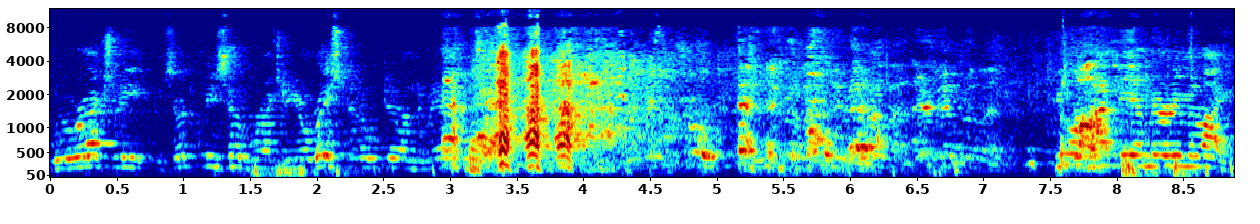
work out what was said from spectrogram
We were actually, certainly said we're actually arrested out there on the main road. You know, Hanley and Mary Malone.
